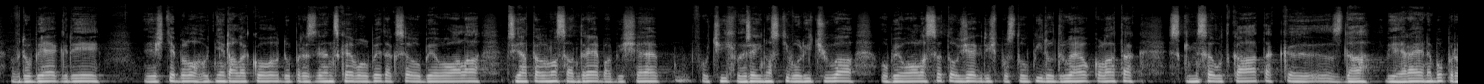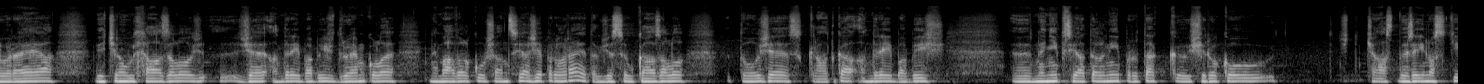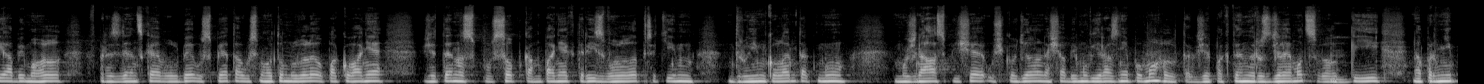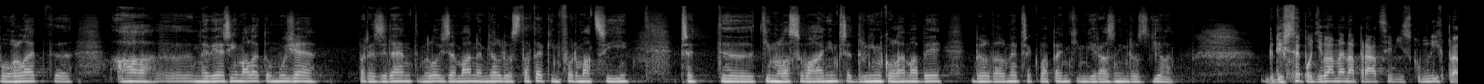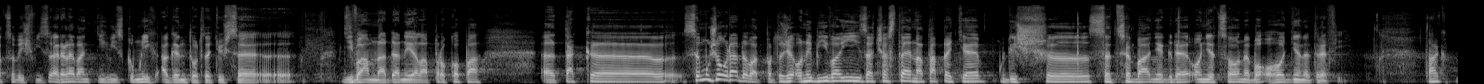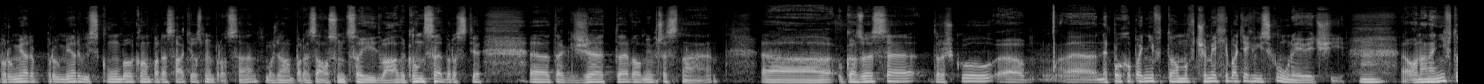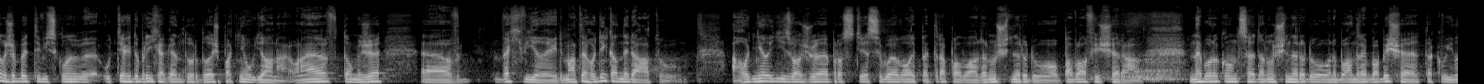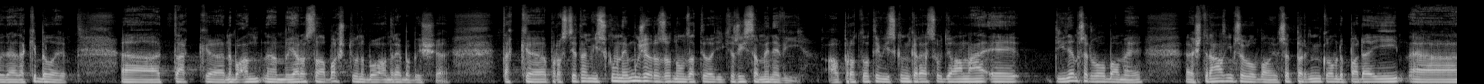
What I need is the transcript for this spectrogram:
v době, kdy ještě bylo hodně daleko do prezidentské volby, tak se objevovala přijatelnost Andreje Babiše v očích veřejnosti voličů a objevovalo se to, že když postoupí do druhého kola, tak s kým se utká, tak eh, zda vyhraje nebo prohraje a většinou vycházelo, že Andrej Babiš v druhém kole nemá velkou šanci a že prohraje. Takže se ukázalo to, že zkrátka Andrej Babiš eh, není přijatelný pro tak širokou část veřejnosti, aby mohl prezidentské volbě uspět a už jsme o tom mluvili opakovaně, že ten způsob kampaně, který zvolil před tím druhým kolem, tak mu možná spíše uškodil, než aby mu výrazně pomohl. Takže pak ten rozdíl je moc velký hmm. na první pohled a e, nevěřím ale tomu, že prezident Miloš Zeman neměl dostatek informací před e, tím hlasováním, před druhým kolem, aby byl velmi překvapen tím výrazným rozdílem. Když se podíváme na práci výzkumných pracovišť, relevantních výzkumných agentur, teď už se eh, dívám na Daniela Prokopa, eh, tak eh, se můžou radovat, protože oni bývají začasté na tapetě, když se třeba někde o něco nebo o hodně netrefí. Tak průměr, průměr výzkumu byl kolem 58%, možná 58,2 dokonce prostě, e, takže to je velmi přesné. E, ukazuje se trošku e, nepochopení v tom, v čem je chyba těch výzkumů největší. Hmm. Ona není v tom, že by ty výzkumy u těch dobrých agentur byly špatně udělané. Ona je v tom, že v ve chvíli, kdy máte hodně kandidátů a hodně lidí zvažuje prostě, jestli bude volit Petra Pavla, Danu Šinerodovou, Pavla Fischera, nebo dokonce Danu Šinerodovou nebo Andrej Babiše, takový lidé taky byli, eh, tak, nebo Jaroslava Baštu nebo Andrej Babiše, tak eh, prostě ten výzkum nemůže rozhodnout za ty lidi, kteří sami neví. A proto ty výzkumy, které jsou dělané i týden před volbami, 14 eh, dní před volbami, před prvním kolem dopadají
